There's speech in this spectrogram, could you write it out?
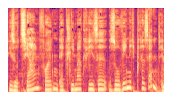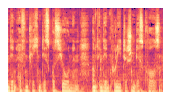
die sozialen Folgen der Klimakrise so wenig präsent in den öffentlichen Diskussionen und in den politischen Diskursen?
